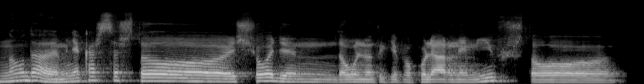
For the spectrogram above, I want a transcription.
Ну да, мне кажется, что еще один довольно-таки популярный миф, что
